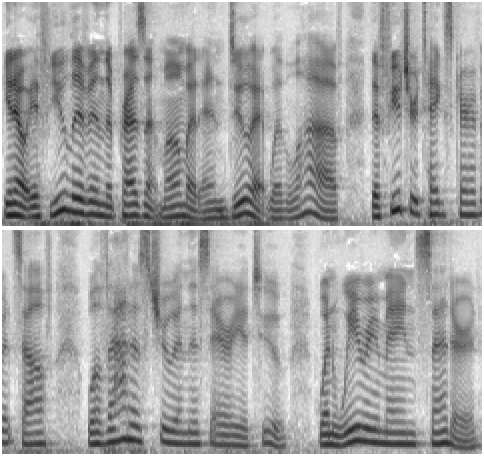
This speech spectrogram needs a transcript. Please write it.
you know, if you live in the present moment and do it with love, the future takes care of itself. Well, that is true in this area too. When we remain centered,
